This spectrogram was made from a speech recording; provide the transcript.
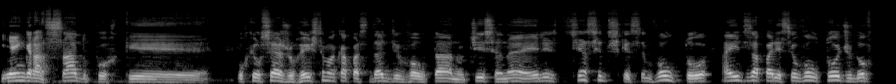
E é engraçado porque porque o Sérgio Reis tem uma capacidade de voltar à notícia, né? Ele tinha sido esquecido, voltou, aí desapareceu, voltou de novo.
